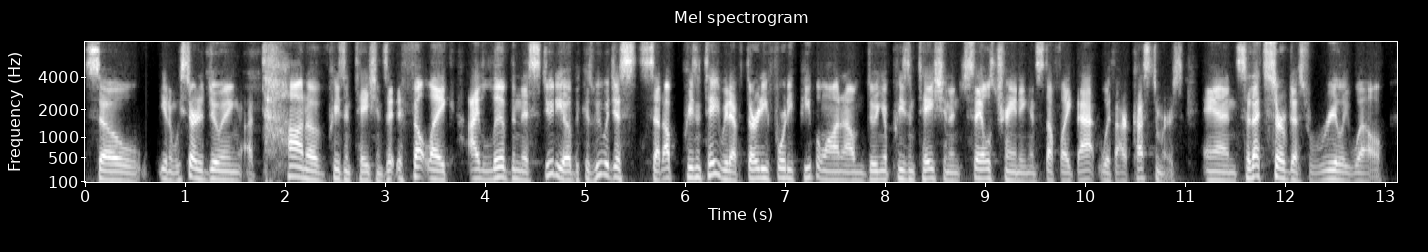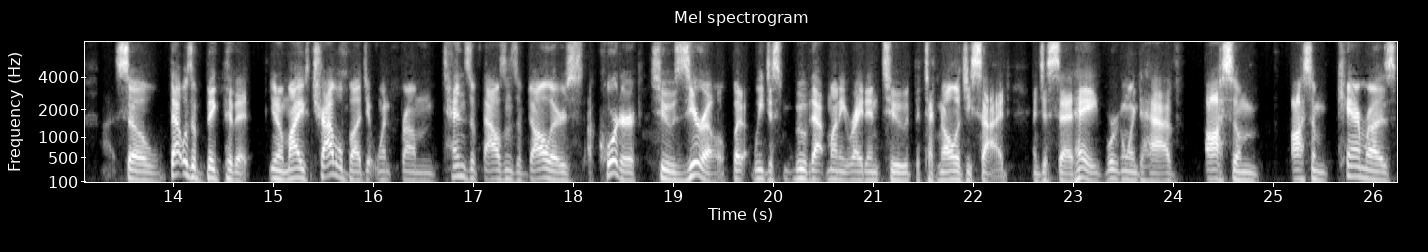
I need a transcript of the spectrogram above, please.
So you know we started doing a ton of presentations. It, it felt like i lived in this studio because we would just set up presentation. We'd have 30 40 people on and i'm doing a presentation and sales training and stuff like that with our customers. And so that served us really well so that was a big pivot. You know, my travel budget went from tens of thousands of dollars a quarter to zero, but we just moved that money right into the technology side and just said, hey, we're going to have awesome awesome cameras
